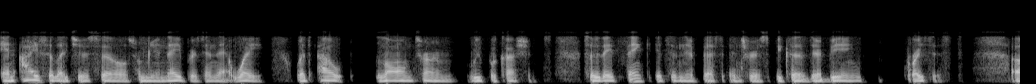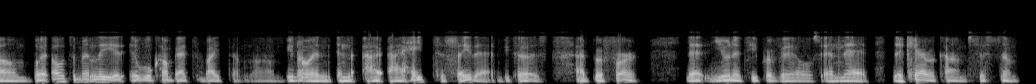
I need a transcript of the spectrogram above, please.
and isolate yourselves from your neighbors in that way without long-term repercussions. So they think it's in their best interest because they're being racist. Um, but ultimately, it, it, will come back to bite them. Um, you know, and, and I, I hate to say that because I prefer that unity prevails and that the CARICOM system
